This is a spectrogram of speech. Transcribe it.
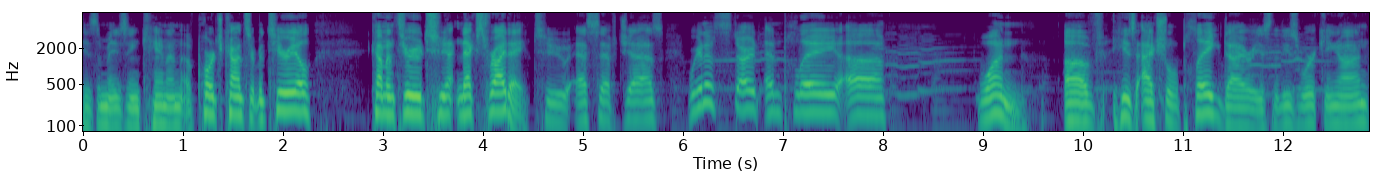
his amazing canon of porch concert material coming through to next Friday to SF Jazz. We're going to start and play uh, one of his actual plague diaries that he's working on,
